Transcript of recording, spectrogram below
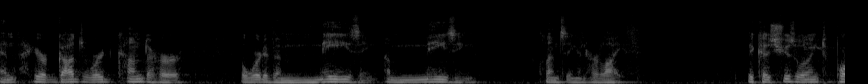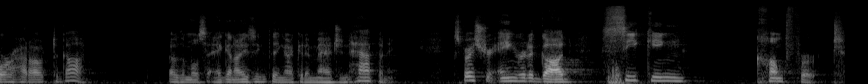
and hear God's word come to her, a word of amazing, amazing cleansing in her life. Because she was willing to pour her heart out to God of the most agonizing thing I could imagine happening. Express your anger to God, seeking comfort.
